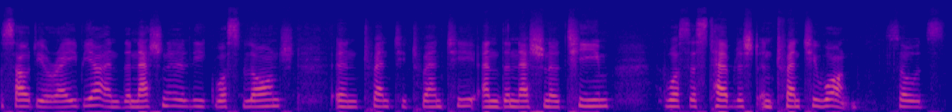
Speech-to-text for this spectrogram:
Saudi Arabia, and the national league was launched in 2020, and the national team was established in 21. So it's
